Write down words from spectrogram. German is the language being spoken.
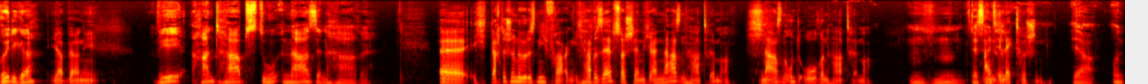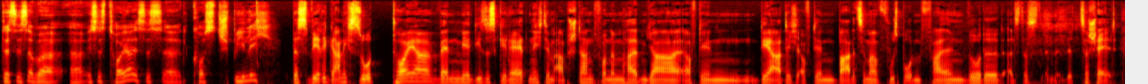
Rüdiger, Ja, Bernie. wie handhabst du Nasenhaare? Äh, ich dachte schon, du würdest nie fragen. Ich habe selbstverständlich einen Nasenhaartrimmer. Nasen- und Ohrenhaartrimmer. Das Einen elektrischen. Ja, und das ist aber, äh, ist es teuer? Ist es äh, kostspielig? Das wäre gar nicht so teuer, wenn mir dieses Gerät nicht im Abstand von einem halben Jahr auf den, derartig auf den Badezimmer-Fußboden fallen würde, als das äh, zerschellt.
